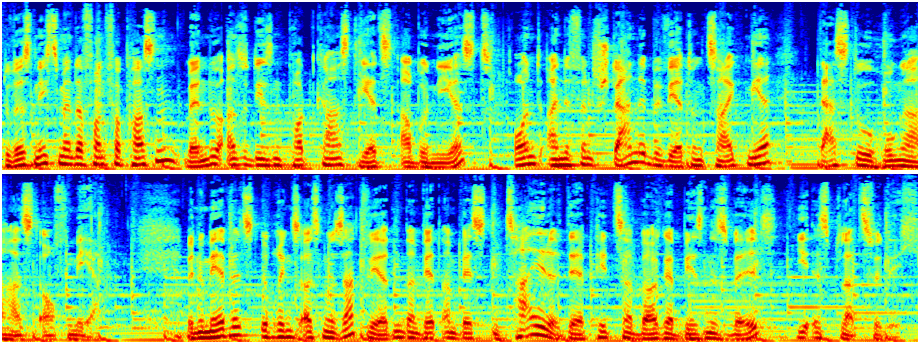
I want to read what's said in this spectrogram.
Du wirst nichts mehr davon verpassen, wenn du also diesen Podcast jetzt abonnierst. Und eine 5-Sterne-Bewertung zeigt mir, dass du Hunger hast auf mehr. Wenn du mehr willst, übrigens als nur satt werden, dann werd am besten Teil der Pizza-Burger-Business-Welt. Hier ist Platz für dich.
